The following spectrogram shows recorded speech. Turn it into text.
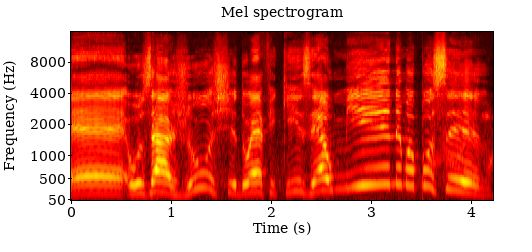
é, os ajustes do F-15 é o mínimo possível.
